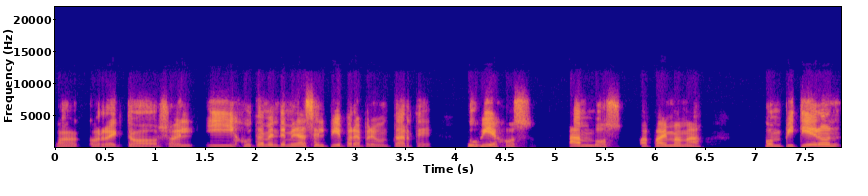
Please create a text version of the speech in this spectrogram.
Ah, correcto, Joel. Y justamente me das el pie para preguntarte, tus viejos, ambos, papá y mamá, ¿compitieron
